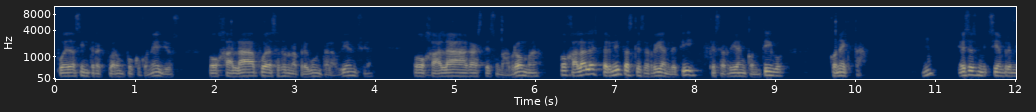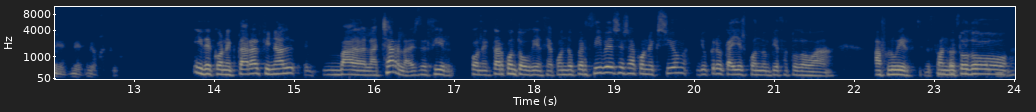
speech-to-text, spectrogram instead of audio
puedas interactuar un poco con ellos. Ojalá puedas hacer una pregunta a la audiencia. Ojalá gastes una broma. Ojalá les permitas que se rían de ti, que se rían contigo. Conecta. Ese es siempre mi, objetivo. Y de conectar al final va la charla, es decir, conectar con tu audiencia. Cuando percibes esa conexión, yo creo que ahí es cuando empieza todo a, fluir. cuando todo,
